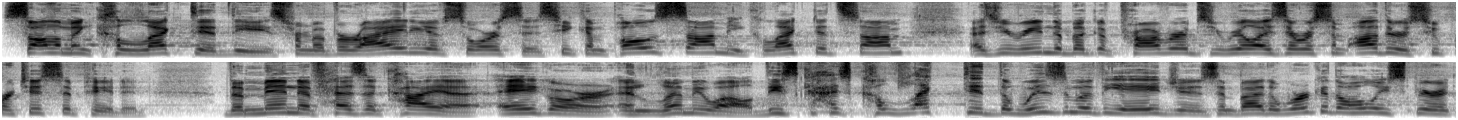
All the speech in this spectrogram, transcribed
Solomon collected these from a variety of sources. He composed some, he collected some. As you read in the book of Proverbs, you realize there were some others who participated. The men of Hezekiah, Agur, and Lemuel, these guys collected the wisdom of the ages, and by the work of the Holy Spirit,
